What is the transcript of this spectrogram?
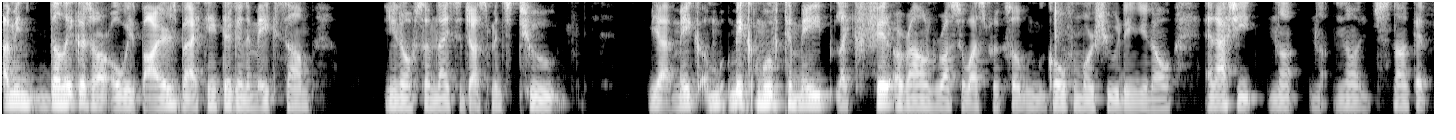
I mean the Lakers are always buyers, but I think they're gonna make some, you know, some nice adjustments to. Yeah, make a- make a move to make like fit around Russell Westbrook. So go for more shooting, you know, and actually not, not you know just not get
